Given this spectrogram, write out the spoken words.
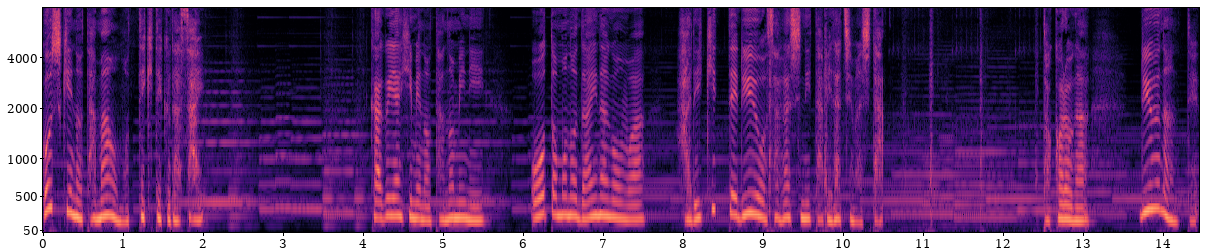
五色の玉を持ってきてください。かぐや姫の頼みに大友の大納言は張り切って竜を探しに旅立ちました。ところが竜なんて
